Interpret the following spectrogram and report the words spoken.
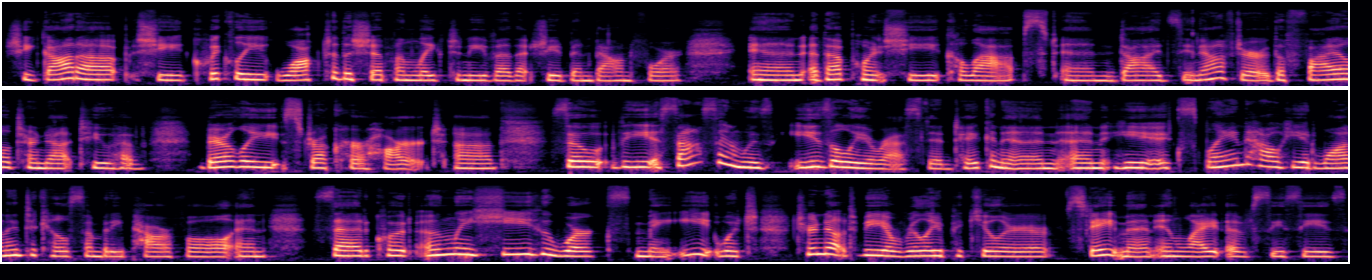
she got up, she quickly walked to the ship on Lake Geneva that she had been bound for. And at that point, she collapsed and died soon after. The file turned out to have barely struck her heart. Uh, so the assassin was easily arrested, taken in, and he explained how he had wanted to kill somebody powerful and said, quote, only he who works may eat, which turned out to be a really peculiar statement in light of Sisi's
